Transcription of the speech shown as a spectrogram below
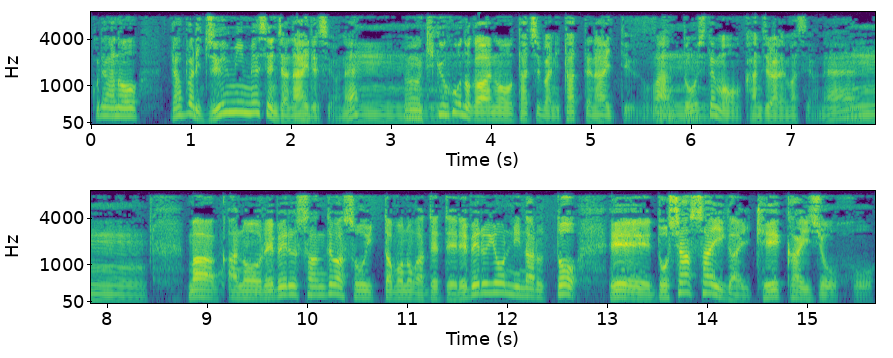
これあの、やっぱり住民目線じゃないですよね。うん,、聞く方の側の立場に立ってないっていうのが、どうしても感じられますよね。まあ、あの、レベル3ではそういったものが出て、レベル4になると、えー、土砂災害警戒情報、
